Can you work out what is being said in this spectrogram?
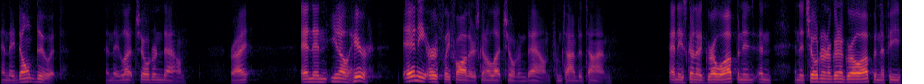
and they don't do it. And they let children down right? And then, you know, here, any earthly father is going to let children down from time to time. And he's going to grow up, and, and, and the children are going to grow up, and if he,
